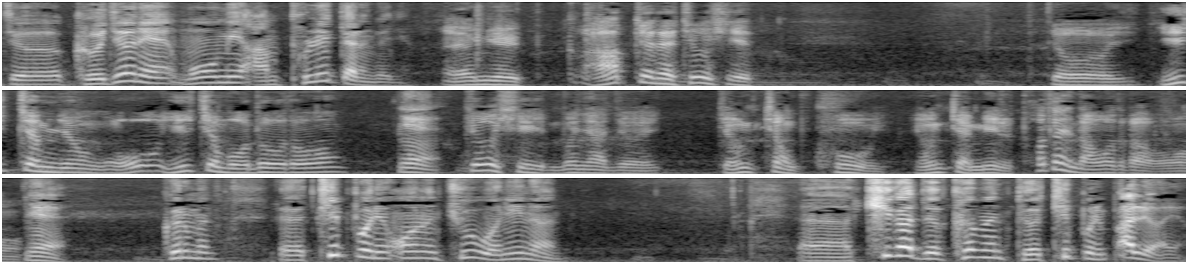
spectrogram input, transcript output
저 그 전에 몸이 안 풀렸다는 거죠. 이게 앞전에 저것이 저 2.05, 2.5도도 예, 저것이 뭐냐 저 0.9, 0.1 포단이 나오더라고. 예. 그러면 어, 티폰이 오는 주 원인은 어, 키가 더 크면 더 티폰이 빨리 와요.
